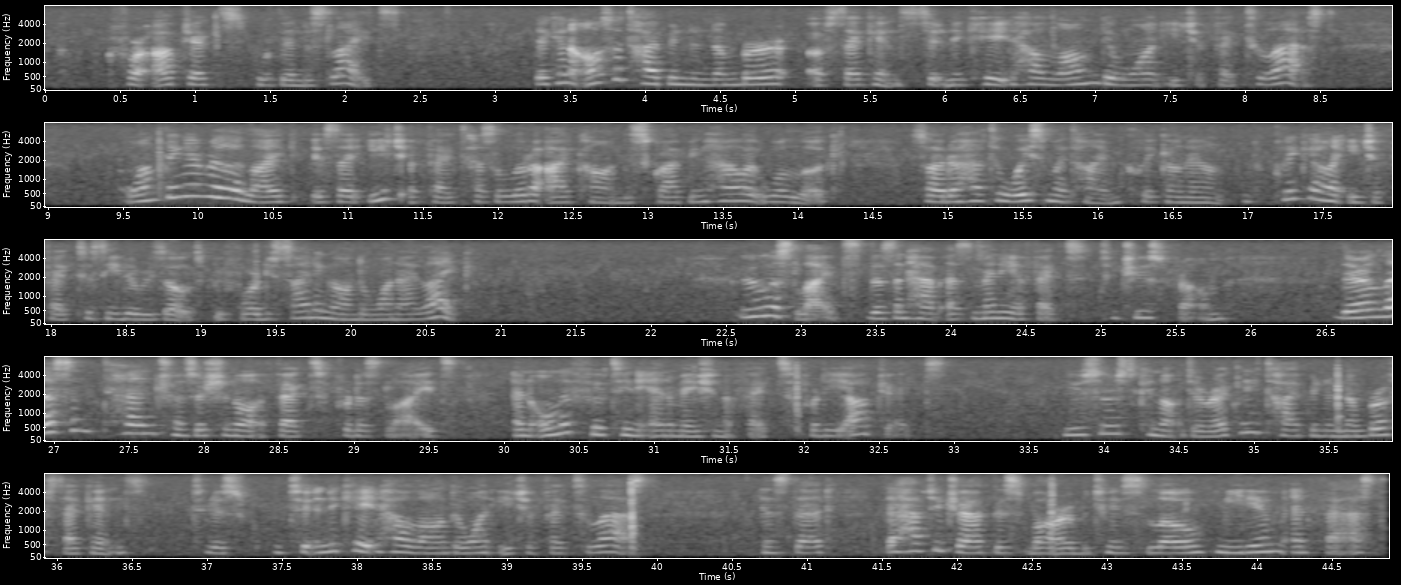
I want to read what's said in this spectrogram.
for objects within the slides. They can also type in the number of seconds to indicate how long they want each effect to last. One thing I really like is that each effect has a little icon describing how it will look so I don't have to waste my time click on clicking on each effect to see the results before deciding on the one I like. Google Slides doesn't have as many effects to choose from. There are less than 10 transitional effects for the slides and only 15 animation effects for the objects. Users cannot directly type in the number of seconds to, to indicate how long they want each effect to last. Instead, they have to drag this bar between slow, medium, and fast,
